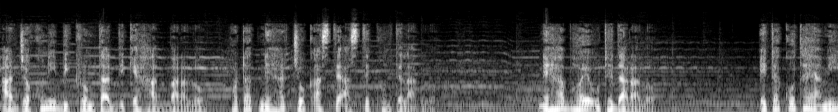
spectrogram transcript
আর যখনই বিক্রম তার দিকে হাত বাড়াল, হঠাৎ নেহার চোখ আস্তে আস্তে খুলতে লাগল। নেহা ভয়ে উঠে দাঁড়াল। এটা কোথায় আমি?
